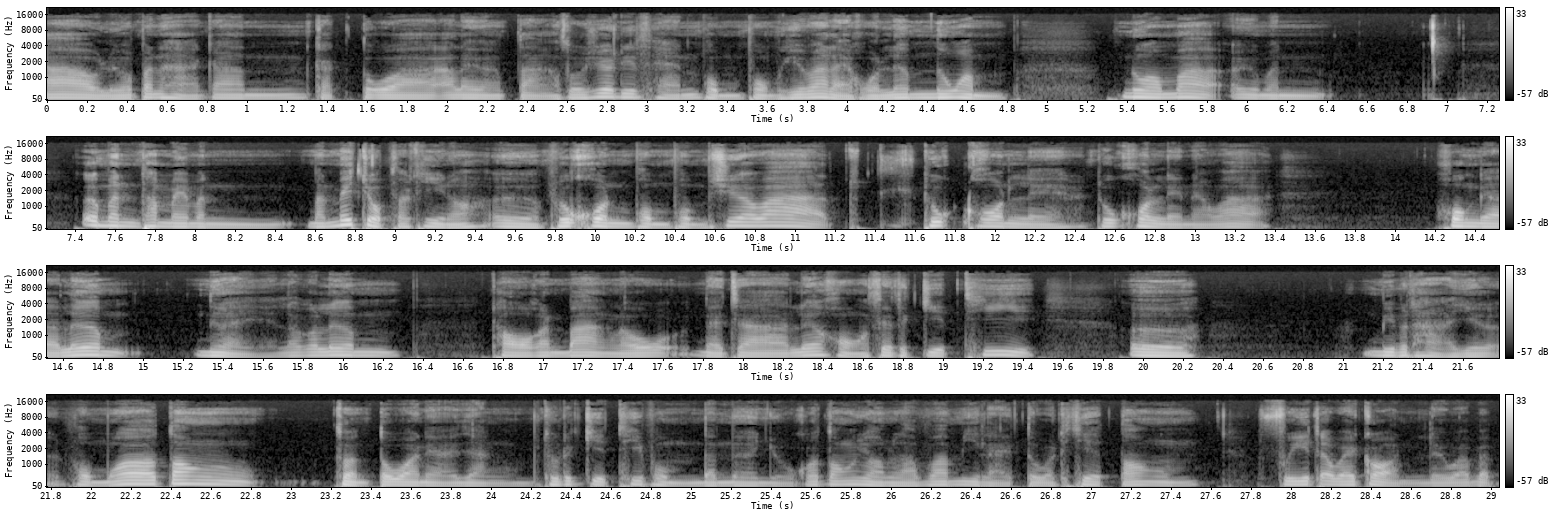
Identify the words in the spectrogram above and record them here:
ดาวน์หรือว่าปัญหาการกักตัวอะไรต่างๆโซเชียลดิสแทนผมผมคิดว่าหลายคนเริ่มน่วม น่วมว่า เออมัน เออมันทำไมมันมันไม่จบสักทีเนาะเออทุกคนผมผมเชื่อว่าทุกคนเลย ทุกคนเลยนะว่า คงจะเริ่มเหนื่อย แล้วก็เริ่มท้อกันบ้างแล้วไหนจะเรื่องของเศรษฐกิจที่ เออมีปัญหาเยอะ ผมก็ต้อง ส่วนตัวเนี่ยอย่างธุรกิจที่ผมดำเนินอยู่ก็ต้องยอมรับว่ามีหลายตัวที่จะต้องฟีดเอาไว้ก่อนหรือว่าแบบ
